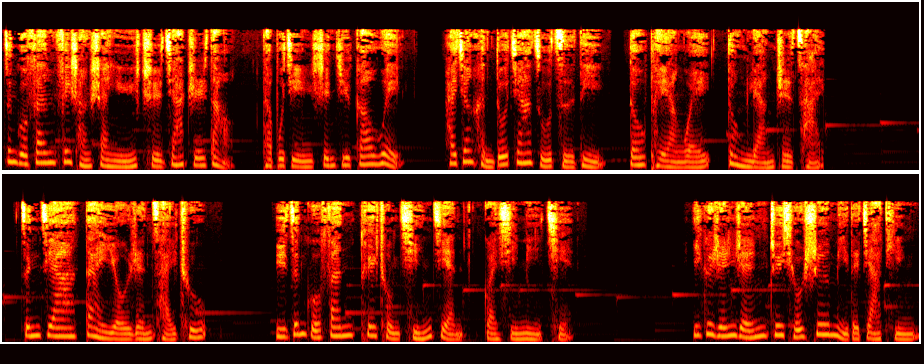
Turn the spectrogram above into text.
曾国藩非常善于持家之道，他不仅身居高位，还将很多家族子弟都培养为栋梁之才。曾家代有人才出，与曾国藩推崇勤俭关系密切。一个人人追求奢靡的家庭，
